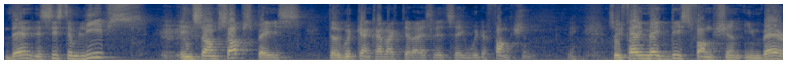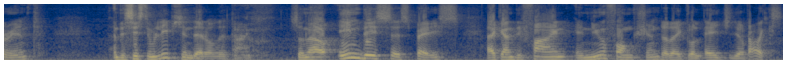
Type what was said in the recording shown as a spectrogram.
Then the system lives in some subspace that we can characterize, let's say, with a function. okay? So if I make this function invariant, and the system lives in there all the time. So now in this uh, space, I can define a new function that I call h of x,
